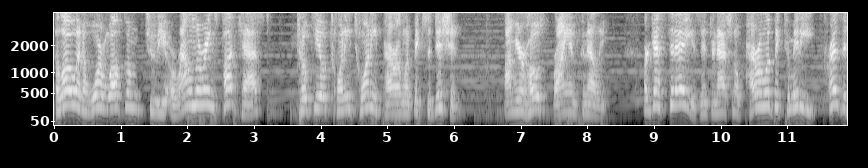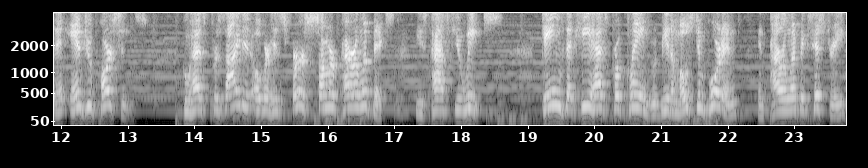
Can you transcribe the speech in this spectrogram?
Hello, and a warm welcome to the Around the Rings podcast, Tokyo 2020 Paralympics edition. I'm your host, Brian Pinelli. Our guest today is International Paralympic Committee President Andrew Parsons, who has presided over his first Summer Paralympics these past few weeks. Games that he has proclaimed would be the most important in Paralympics history,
